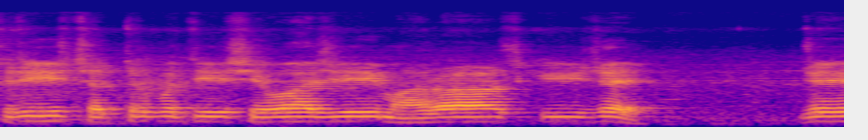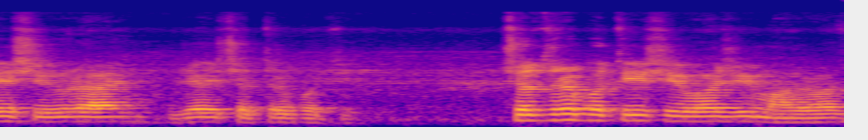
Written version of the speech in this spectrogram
श्री छत्रपती शिवाजी महाराज की जय. जय शिवराय जय छत्रपती. छत्रपती शिवाजी महाराज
